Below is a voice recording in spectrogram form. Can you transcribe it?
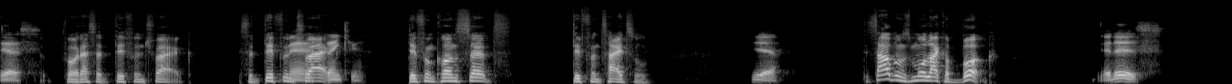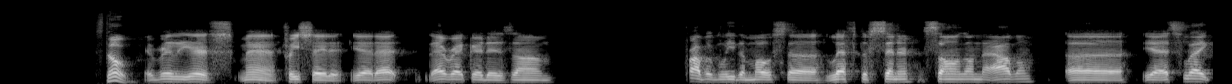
Yes. Bro, that's a different track. It's a different Man, track. Thank you. Different concept, different title. Yeah. This album's more like a book. It is. It's dope. It really is. Man, appreciate it. Yeah, that that record is um probably the most uh left of center song on the album. Uh yeah, it's like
